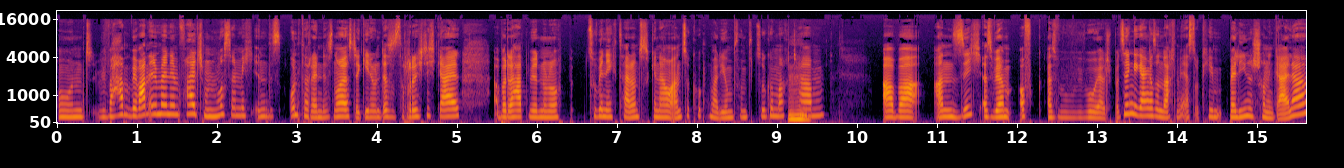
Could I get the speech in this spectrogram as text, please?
Und wir, haben, wir waren immer in dem Falschen. Man muss nämlich in das untere, in das Neueste gehen. Und das ist richtig geil. Aber da hatten wir nur noch zu wenig Zeit, uns das genauer anzugucken, weil die um fünf zugemacht Mhm. haben. Aber an sich, also wir haben oft, also wo, wir halt spazieren gegangen sind, dachten wir erst, okay, Berlin ist schon geiler.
